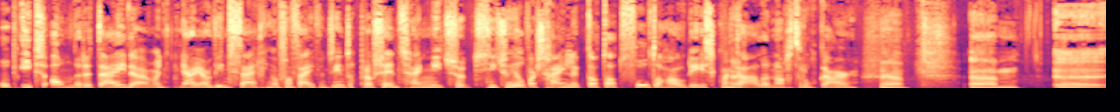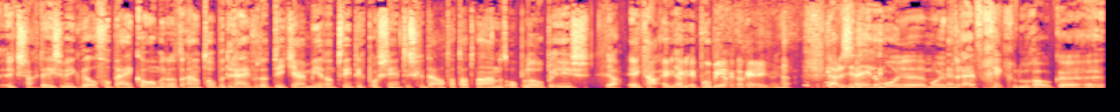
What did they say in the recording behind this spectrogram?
op iets andere tijden. Want ja, ja winststijgingen van 25% zijn niet zo, het is niet zo heel waarschijnlijk dat dat vol te houden is, kwartalen achter elkaar. Ja. Ehm, eh, ik zag deze week wel voorbij komen dat het aantal bedrijven dat dit jaar meer dan 20% is gedaald, dat dat wel aan het oplopen is. Ja. Ik, hou- ik, Ja. ik probeer Ja. het nog even. Ja, ja er zitten hele mooie, mooie bedrijven, gek genoeg ook eh, eh,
